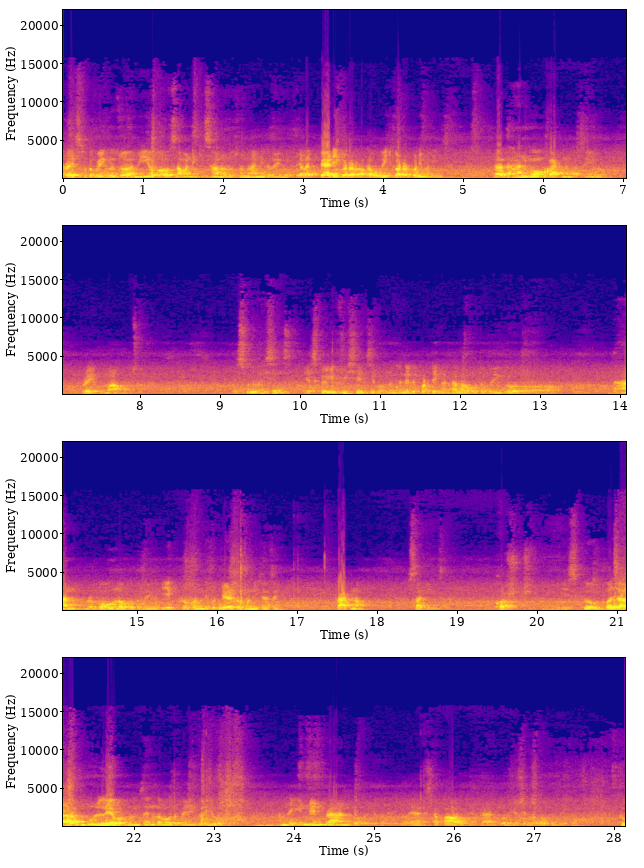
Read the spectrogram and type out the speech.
र यसको तपाईँको जो हामी अब सामान्य किसानहरू छन् हामी तपाईँको यसलाई प्याडी कटर अथवा व्हिट कटर पनि भनिन्छ। र धान गहुँ काट्नुमा चाहिँ यो प्रयोगमा आउँछ। यसको इफिसियन्सी यसको इफिसियन्सी भन्नुहुन्छ नि यसले प्रत्येक घन्टा लगभग तपाईँको धान र गहुँ लगभग तपाईँको एक रोपनीदेखि डेढ रोपनीका चाहिँ काट्न सकिन्छ। कस्ट यसको बजार मूल्य भन्नुहुन्छ नि लगभग तपाईँको यो हामीले इन्डियन ब्रान्डको हो यो तपाईँको एक्स्ट्रा पावर भन्ने ब्रान्डको यो चाहिँ लगभग तपाईँको टु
